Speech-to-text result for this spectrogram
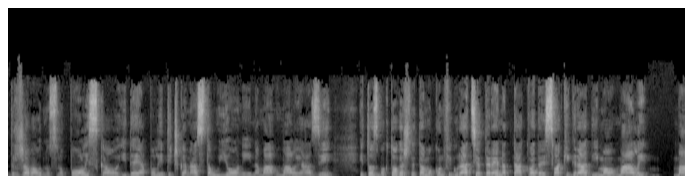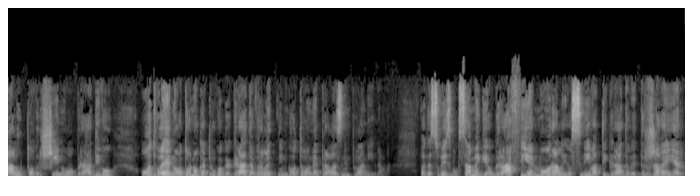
država, odnosno polis kao ideja politička nastao u Joniji na u Maloj Aziji i to zbog toga što je tamo konfiguracija terena takva da je svaki grad imao mali, malu površinu obradivu, odvojeno od onoga drugoga grada vrletnim gotovo neprelaznim planinama. Pa da su već zbog same geografije morali osnivati gradove države jer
